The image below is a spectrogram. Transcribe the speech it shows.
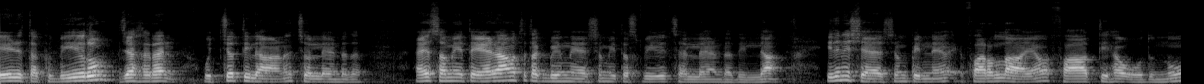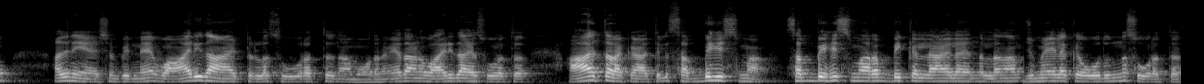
ഏഴ് തക്ബീറും ജഹ്റൻ ഉച്ചത്തിലാണ് ചൊല്ലേണ്ടത്. അതേ സമയത്ത് ഏഴാമത്തെ തക്ബീറിന് ശേഷം ഈ തസ്ബീർ ചൊല്ലേണ്ടതില്ല. ഇതിന് ശേഷം പിന്നെ ഫറലായ ഫാത്തിഹ ഓതുന്നു. അതിനുശേഷം പിന്നെ വാരിതായിട്ടുള്ള സൂറത്ത് നാം ഓതണം. ഏതാണ് വാരിതായ സൂറത്ത്? ആദ്യത്തെ റക്കാത്തിൽ സബ്ബിഹിസ്മ സബ്ബിഹിസ്മ റബ്ബിക്കല്ലായ എന്നുള്ള നാം ജുമയിലൊക്കെ ഓതുന്ന സൂറത്ത്.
